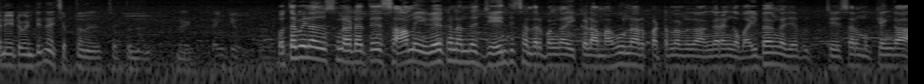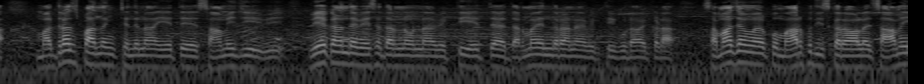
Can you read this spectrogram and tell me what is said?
అనేటువంటిది నేను చెప్తున్నాను చెప్తున్నాను. రైట్ మొత్తం మీద చూసుకున్నట్టయితే స్వామి వివేకానంద జయంతి సందర్భంగా ఇక్కడ మహబూబ్నగర్ పట్టణంలో అంగరంగ వైభవంగా చేశారు. ముఖ్యంగా మద్రాస్ ప్రాంతానికి చెందిన అయితే స్వామీజీ వివేకానంద వేషధారణలో ఉన్న వ్యక్తి అయితే ధర్మేంద్ర అనే వ్యక్తి కూడా ఇక్కడ సమాజం వైపు మార్పు తీసుకురావాలని స్వామి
